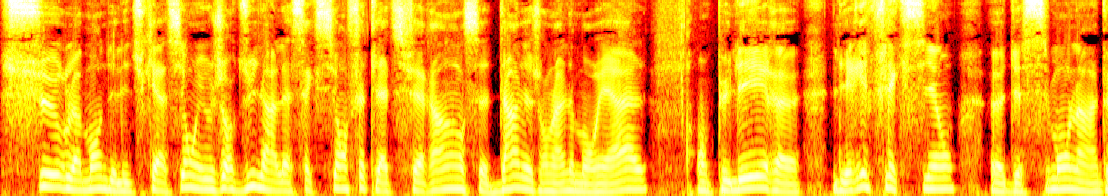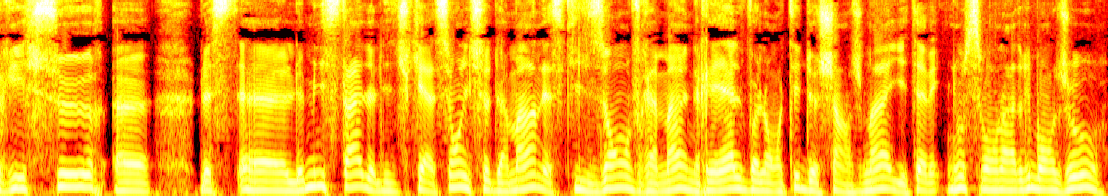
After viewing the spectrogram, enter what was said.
sur le monde de l'éducation. Et aujourd'hui, dans la section Faites la différence, dans le Journal de Montréal, on peut lire euh, les réflexions euh, de Simon Landry sur euh, le, le, ministère de l'Éducation. Il se demande est-ce qu'ils ont vraiment une réelle volonté de changement? Il est avec nous. Simon Landry, bonjour.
